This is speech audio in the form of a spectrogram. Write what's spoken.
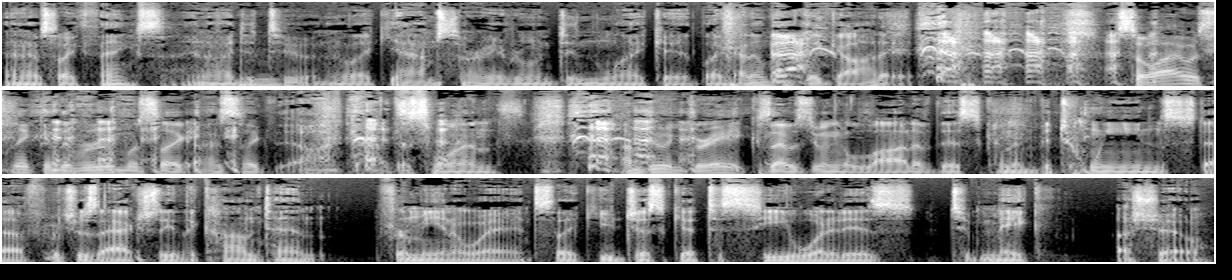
and I was like, "Thanks," you know, I did mm-hmm. too. And they're like, "Yeah, I'm sorry, everyone didn't like it. Like, I don't think they got it." so I was thinking the room was like, I was like, "Oh, I got this one. I'm doing great because I was doing a lot of this kind of between stuff, which was actually the content for me in a way. It's like you just get to see what it is to make a show.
